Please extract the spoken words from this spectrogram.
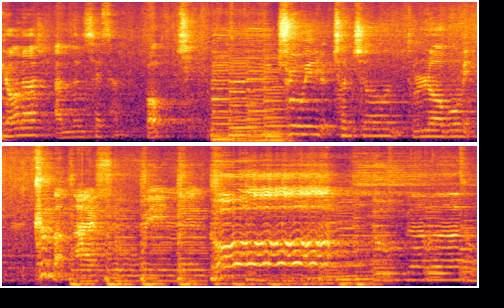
변하지 않는 세상 법칙. 주위를 천천히 둘러보면 금방 알 수 있는 것. 누가 봐도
